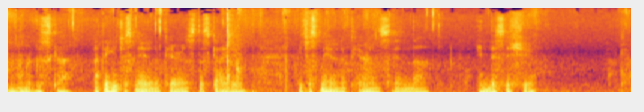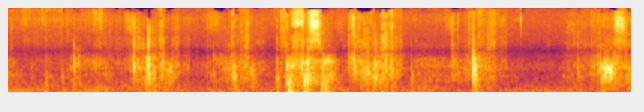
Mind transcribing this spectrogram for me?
Remember this guy? I think he just made an appearance. This guy here, he just made an appearance in uh, in this issue. Okay. The professor. Awesome.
